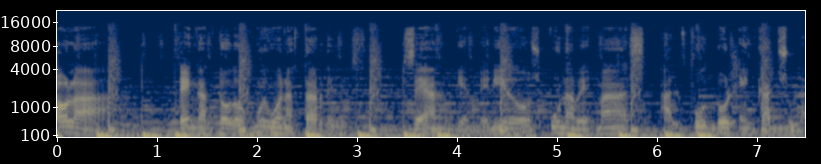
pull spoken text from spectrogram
Hola. Tengan todos muy buenas tardes. Sean bienvenidos una vez más al Fútbol en Cápsula,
